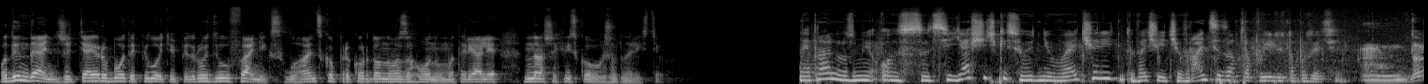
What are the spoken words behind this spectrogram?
Один день життя і роботи пілотів підрозділу Фенікс Луганського прикордонного загону у матеріалі наших військових журналістів. Я правильно розумію, ось ці ящички сьогодні ввечері, ввечері чи вранці завтра поїдуть на позиції. Да.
